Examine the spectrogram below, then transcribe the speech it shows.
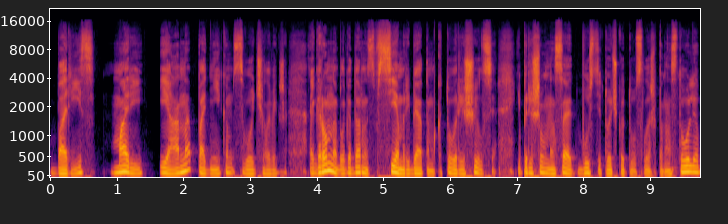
Борис, Мари и Анна под ником «Свой человек же». Огромная благодарность всем ребятам, кто решился и пришел на сайт boosty.tu slash по настольям,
